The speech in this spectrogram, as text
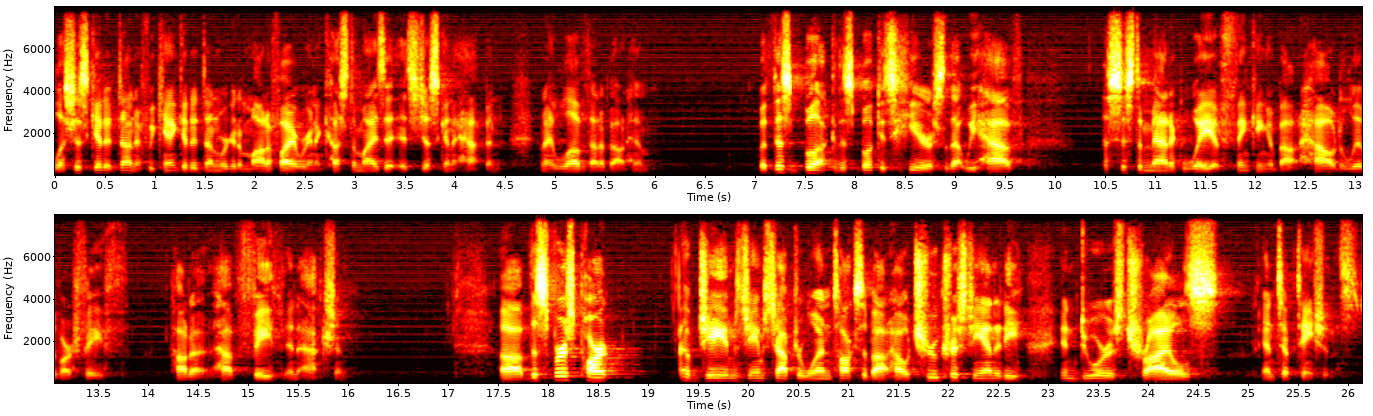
let's just get it done. If we can't get it done, we're going to modify it, we're going to customize it. It's just going to happen. And I love that about him. But this book, this book is here so that we have a systematic way of thinking about how to live our faith, how to have faith in action. Uh, this first part of James, James chapter 1, talks about how true Christianity endures trials and temptations.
